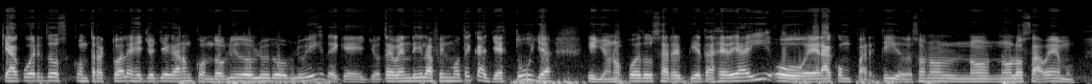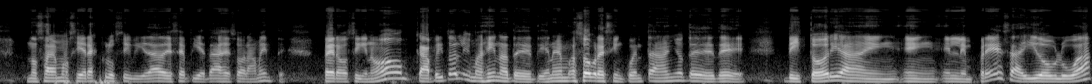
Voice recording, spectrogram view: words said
qué acuerdos contractuales ellos llegaron con WWE de que yo te vendí la filmoteca, ya es tuya y yo no puedo usar el pietaje de ahí o era compartido. Eso no, no, no lo sabemos. No sabemos si era exclusividad de ese pietaje solamente. Pero si no, Capitol, imagínate, tiene más sobre 50 años de, de, historia en, en, en la empresa. IWA,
